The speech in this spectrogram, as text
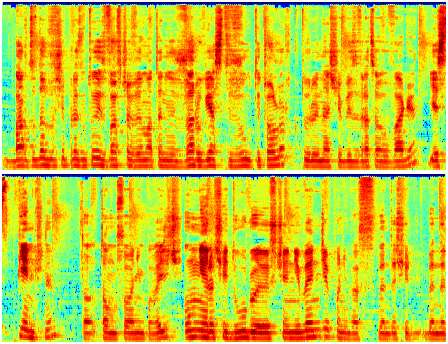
bardzo dobrze się prezentuje, zwłaszcza, że ma ten żarówiasty żółty kolor, który na siebie zwraca uwagę. Jest piękny, to, to muszę o nim powiedzieć. U mnie raczej długo jeszcze nie będzie, ponieważ będę się, będę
